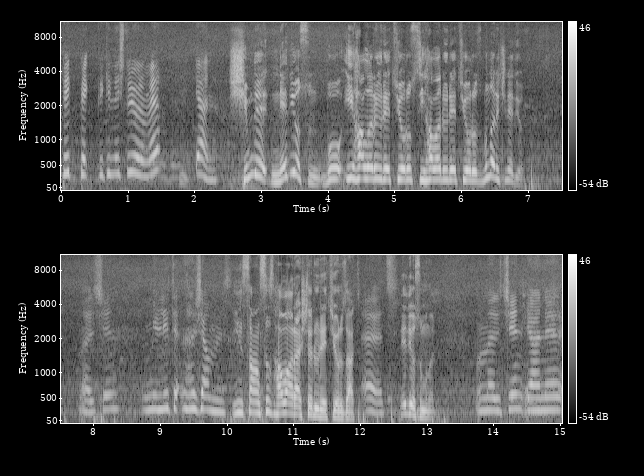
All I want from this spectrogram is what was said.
pek pek pekinleştiriyorum ve yani Şimdi ne diyorsun? Bu İHA'ları üretiyoruz, SİHA'ları üretiyoruz. Bunlar için ne diyorsun? bunlar için milli teknoloji hamlesi. İnsansız hava araçları üretiyoruz artık. Evet. Ne diyorsun bunlar? için? Bunlar için yani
